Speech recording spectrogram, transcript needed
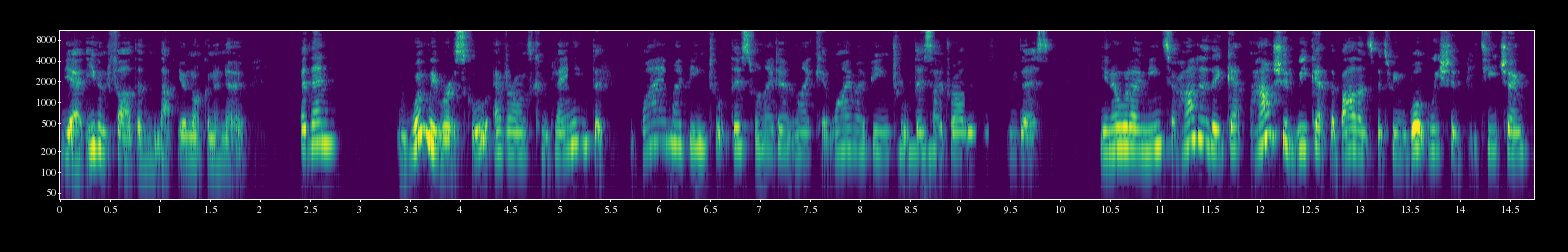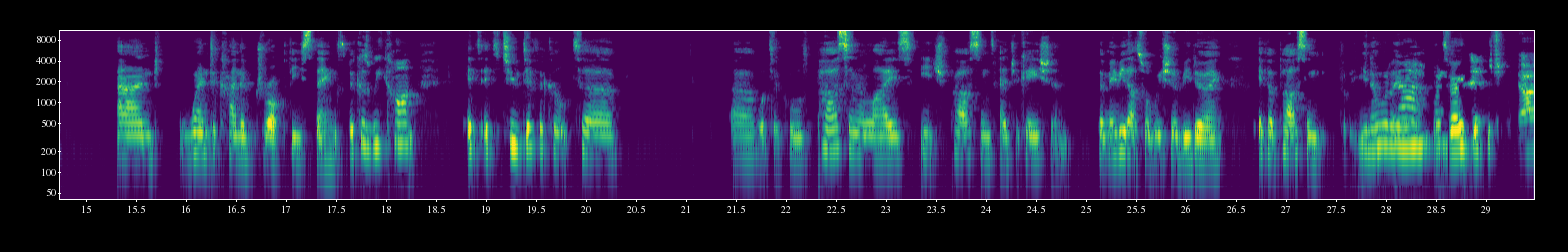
yeah, even further than that, you're not going to know. But then when we were at school, everyone's complaining that why am I being taught this when I don't like it? Why am I being taught this? I'd rather just do this. You know what I mean? So how do they get? How should we get the balance between what we should be teaching and when to kind of drop these things? Because we can't. It's it's too difficult to. Uh, what's it called? Personalize each person's education. But maybe that's what we should be doing. If a person, you know what I Yeah, mean? It's very it- difficult. I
